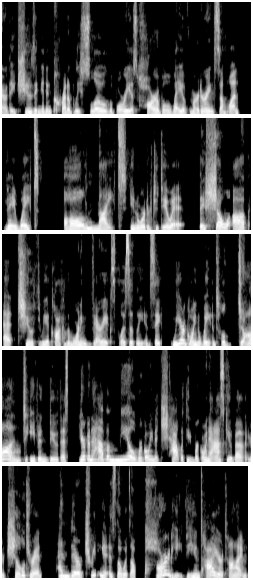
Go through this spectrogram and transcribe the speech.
are they choosing an incredibly slow, laborious, horrible way of murdering someone, they wait all night in order to do it. They show up at two, three o'clock in the morning very explicitly and say, we are going to wait until dawn to even do this. You're going to have a meal. We're going to chat with you. We're going to ask you about your children. And they're treating it as though it's a party the entire time.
